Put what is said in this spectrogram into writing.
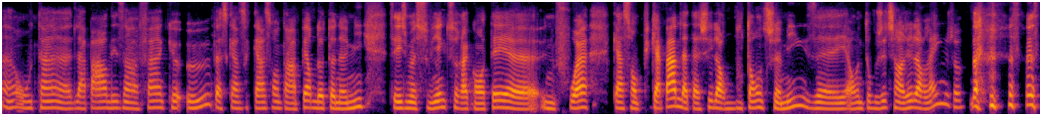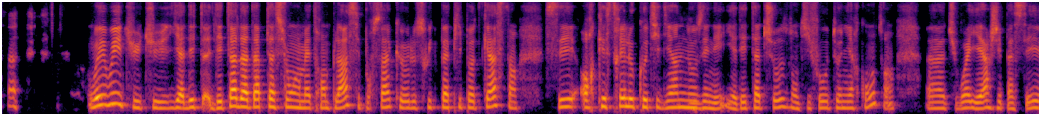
hein, autant, heu, de la part des enfants qu'eux, parce que quand quand ils sont en perte d'autonomie, tu sais, je me souviens que tu racontais, heu, une fois, quand ils sont plus capables d'attacher leurs boutons de chemise, heu, on est obligé de changer leur linge. Oui, oui, tu tu il y a des tas des tas d'adaptations à mettre en place. C'est pour ça que le Sweet Papy Podcast, hein, c'est orchestrer le quotidien de nos Mmh. aînés. Il y a des tas de choses dont il faut tenir compte. Heu, tu vois, hier, j'ai passé,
